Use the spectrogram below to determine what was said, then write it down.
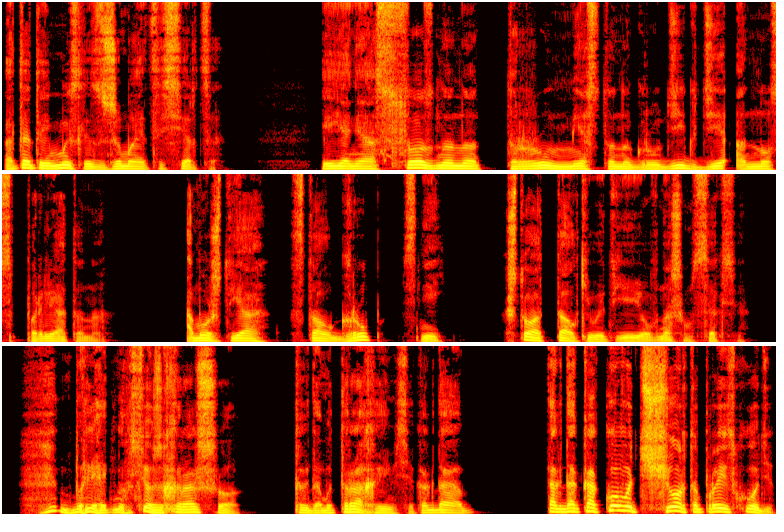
От этой мысли сжимается сердце, и я неосознанно тру место на груди, где оно спрятано. А может, я стал груб с ней? Что отталкивает ее в нашем сексе? Блять, ну все же хорошо, когда мы трахаемся, когда... Тогда какого черта происходит?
